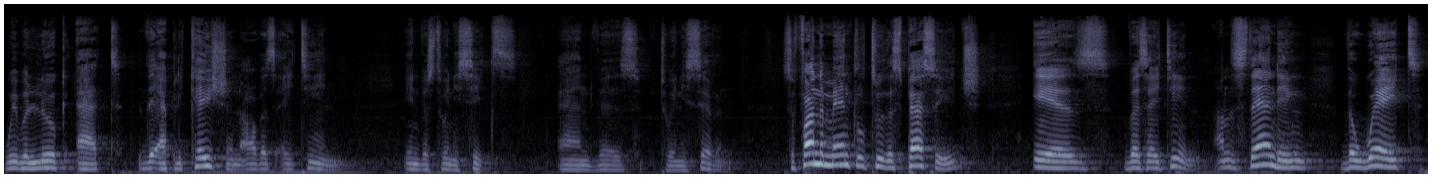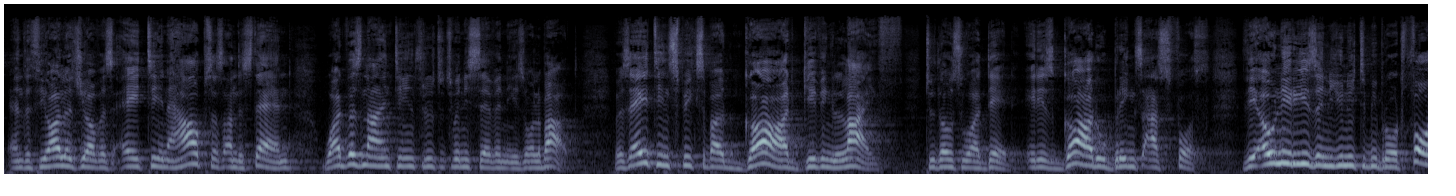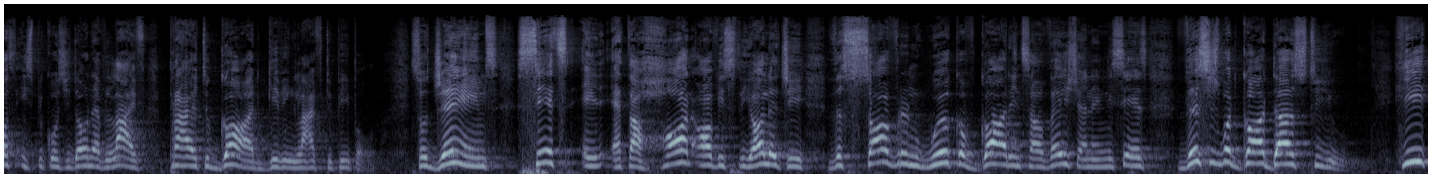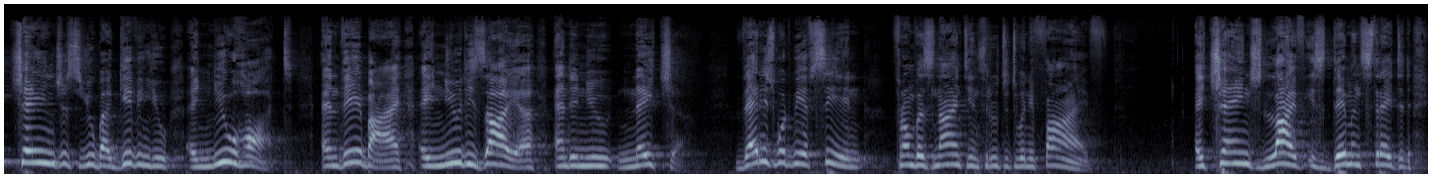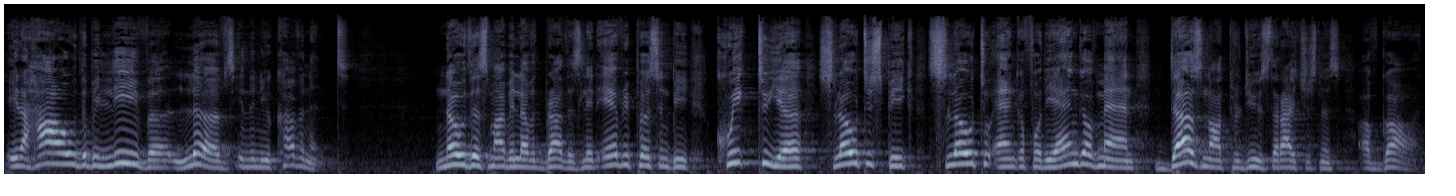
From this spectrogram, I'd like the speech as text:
we will look at the application of verse 18 in verse 26 and verse 27. So, fundamental to this passage is verse 18, understanding the weight and the theology of verse 18 helps us understand what verse 19 through to 27 is all about. Verse 18 speaks about God giving life to those who are dead. It is God who brings us forth. The only reason you need to be brought forth is because you don't have life prior to God giving life to people. So James sets at the heart of his theology the sovereign work of God in salvation, and he says, This is what God does to you. He changes you by giving you a new heart and thereby a new desire and a new nature. That is what we have seen from verse 19 through to 25. A changed life is demonstrated in how the believer lives in the new covenant. Know this, my beloved brothers. Let every person be quick to hear, slow to speak, slow to anger, for the anger of man does not produce the righteousness of God.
